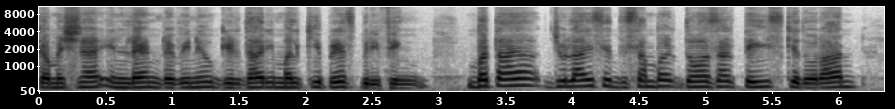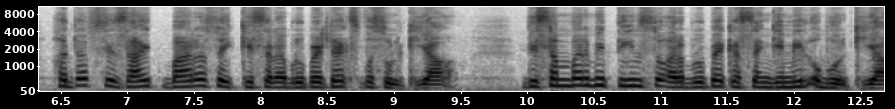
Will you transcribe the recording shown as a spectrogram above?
कमिश्नर इनलैंड रेवेन्यू गिरधारी मल की प्रेस ब्रीफिंग बताया जुलाई से दिसंबर 2023 के दौरान हदफ से जायद बारह सौ इक्कीस अरब रुपए टैक्स वसूल किया। दिसंबर में 300 अरब रुपए का संग मील अबूर किया।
